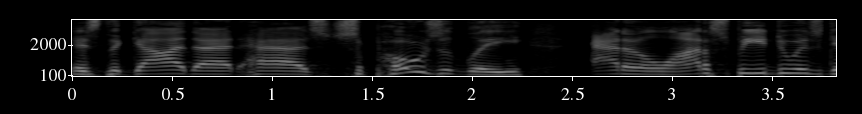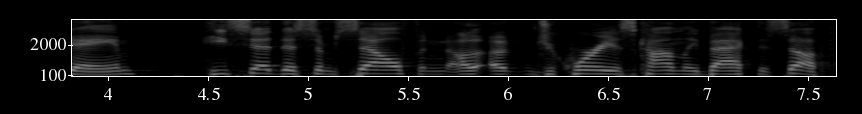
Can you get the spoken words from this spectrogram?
is the guy that has supposedly added a lot of speed to his game. He said this himself, and uh, uh, Ja'Qurious Conley backed this up,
